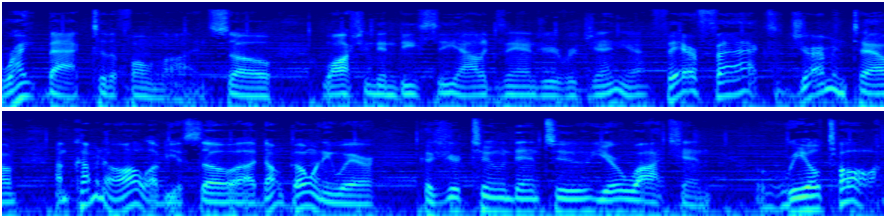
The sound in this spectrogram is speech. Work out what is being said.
right back to the phone line. So, Washington, D.C., Alexandria, Virginia, Fairfax, Germantown, I'm coming to all of you. So, uh, don't go anywhere because you're tuned into, you're watching Real Talk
